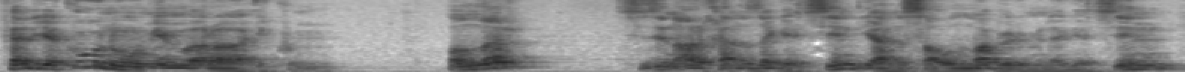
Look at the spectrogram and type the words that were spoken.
fel yekunu min veraikum onlar sizin arkanıza geçsin yani savunma bölümüne geçsin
